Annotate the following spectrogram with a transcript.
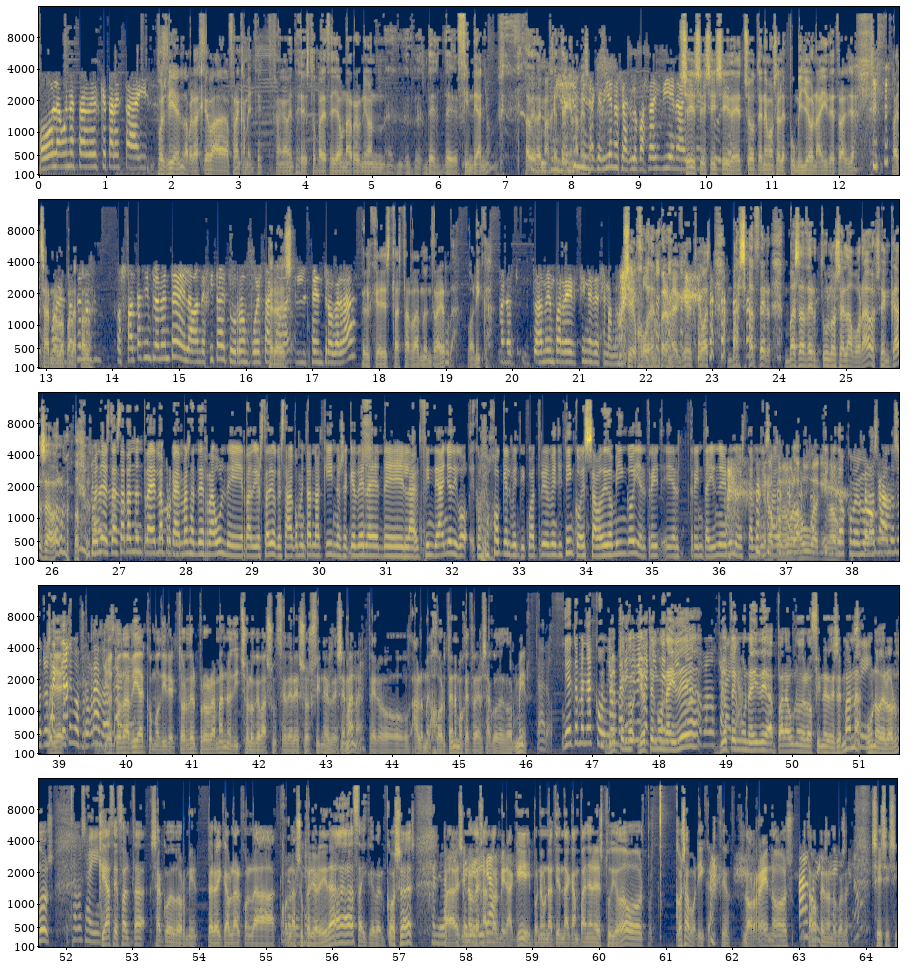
Hola, buenas tardes, ¿qué tal estáis? Pues bien, la verdad es que va, francamente, francamente, esto parece ya una reunión eh, de, de- de fin de año. A ver, hay más gente aquí en la mesa. Mira que bien, o sea, que lo pasáis bien ahí. Sí, sí, sí, sí, de hecho tenemos el espumillón ahí detrás ya, para echárnoslo Bueno, para la espalda. nos- os falta simplemente la bandejita de turrón puesta en, la- es- en el centro, ¿verdad? Pero es que estás tardando en traerla, Bonica. Bueno, dame un par de fines de semana. Sí, joder, pero ¿qué, qué vas, vas a hacer, ¿vas a hacer tú los elaborados en casa o algo? Bueno, estás tardando en traerla porque además antes Raúl de Radio Estadio que estaba comentando aquí, no sé qué, del de la- fin de año, digo, ojo que el 24 y el 25 es sábado y domingo y el, tre- y el 31 y el 1 es también Que es nos sábado y comemos la uva aquí, vamos. nos comemos las Toca. uvas. Nosotros Oye, aquí hacemos programas. Yo ¿sabes? todavía, como director del programa, no he dicho lo que va a suceder esos fines de semana, pero a lo mejor tenemos que traer el saco de dormir. Claro. Yo maneras, como mi Yo tengo, yo tengo una idea, yo para tengo allá. una idea para uno de los fines de semana, Sí. uno de los dos, Estamos ahí. que hace falta saco de dormir, pero hay que hablar con la, con Con la superioridad, hay que ver cosas, Con para ver si nos dejan dormir aquí, y poner una tienda de campaña en el estudio 2, pues cosas bonitas, tío. Los renos, Algo estamos pensando cosas. Sí, sí, sí.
